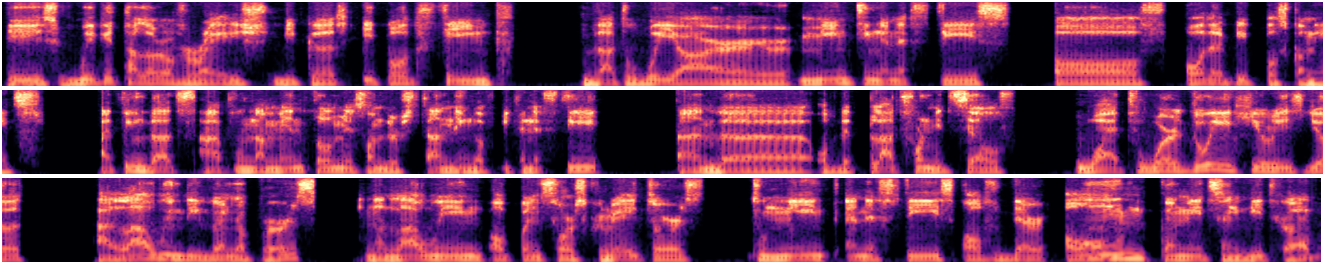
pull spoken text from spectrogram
is we get a lot of rage because people think that we are minting NFTs of other people's commits. I think that's a fundamental misunderstanding of NFT and uh, of the platform itself. What we're doing here is just allowing developers and allowing open source creators to mint NFTs of their own commits on GitHub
